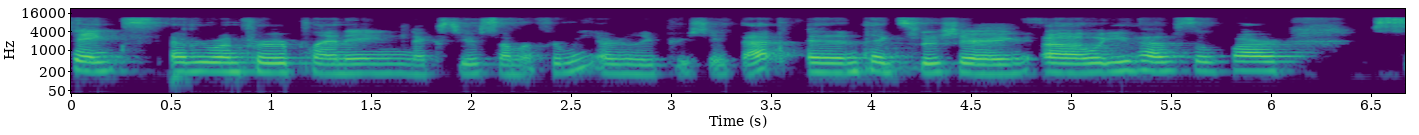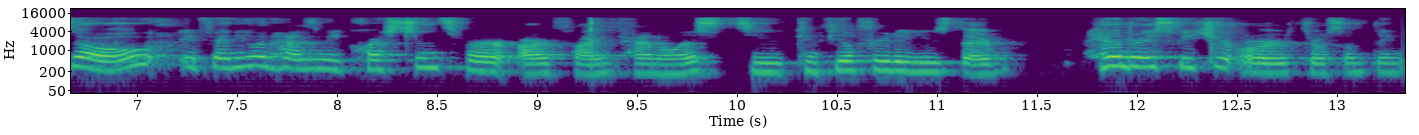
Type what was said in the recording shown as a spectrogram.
thanks everyone for planning next year's summit for me. I really appreciate that. And thanks for sharing uh, what you have so far. So if anyone has any questions for our fine panelists, you can feel free to use the hand raise feature or throw something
